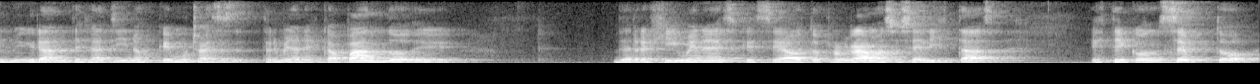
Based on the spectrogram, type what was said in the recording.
inmigrantes latinos que muchas veces terminan escapando de, de regímenes que se autoproclaman socialistas, este concepto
